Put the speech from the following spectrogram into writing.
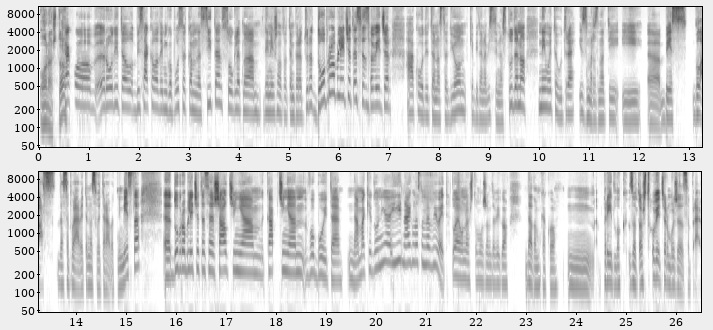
Она што? Како родител би сакала да им го посакам на сите со оглед на денешната температура. Добро облечете се за вечер, а ако одите на стадион, ќе биде навистина студено, немојте утре измрзнати и е, без глас да се појавите на своите работни места. Е, добро облечете се шалчиња, капчиња во боите на Македонија и најгласно навивајте. Тоа е она што можам да ви го дадам како предлог за тоа што вечер може да се прави.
